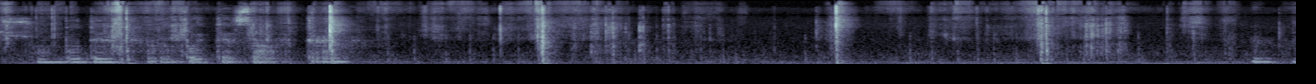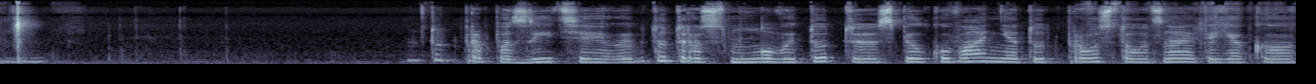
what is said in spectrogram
Що буде робити завтра? Мгм. Ну, Тут пропозиції, тут розмови, тут е, спілкування, тут просто, от знаєте, як е,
